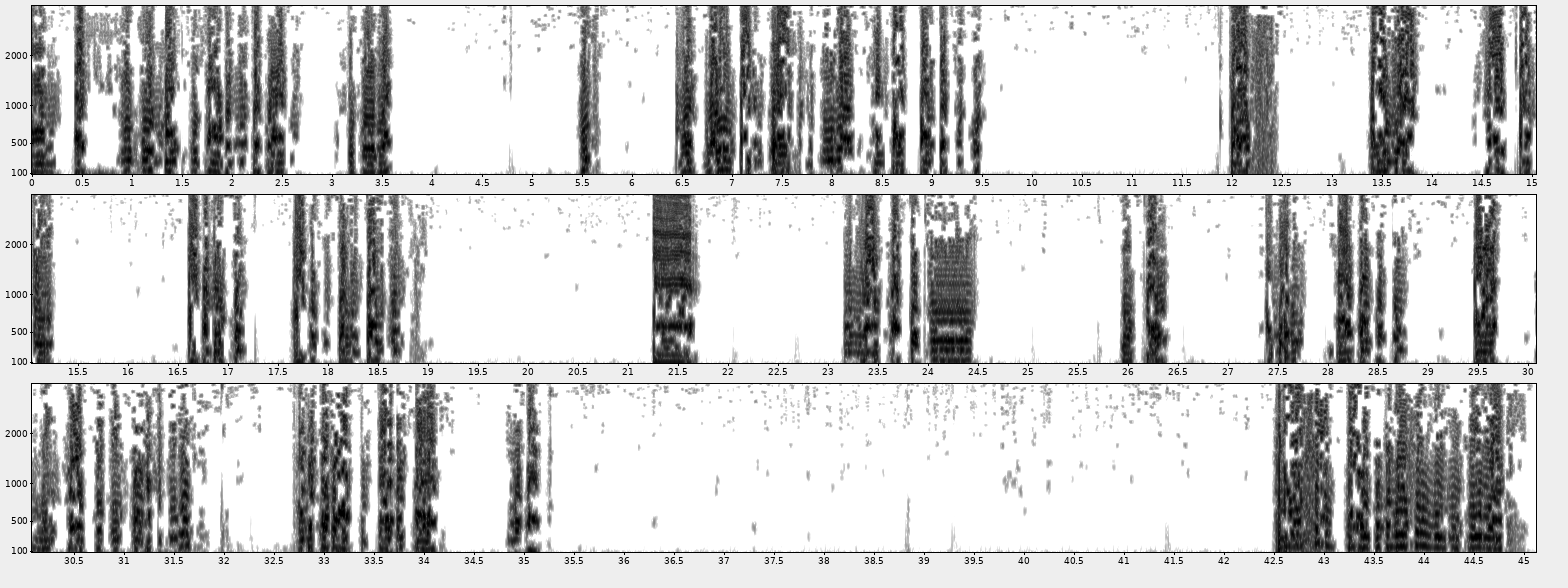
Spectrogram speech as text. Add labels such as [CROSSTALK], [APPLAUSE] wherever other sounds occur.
Um, but we'll form mates of our new technology before? This, what well embedded ways and materials from that blessings is within us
